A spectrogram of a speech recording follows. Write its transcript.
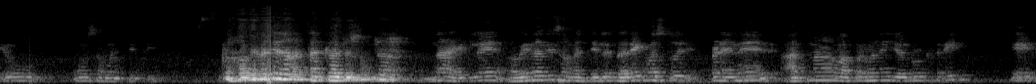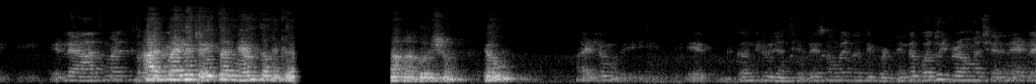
એવું હું સમજતી હતી. હવે નથી સમજતા? કે હજુ સમજો? ના ના એટલે હવે નથી સમજતી. એટલે દરેક વસ્તુ પણ એને આત્મા વાપરવાની જરૂર ખરી કે એટલે આત્મા આત્મા એટલે ચૈતન્ય એમ તમે કહેવા માંગો છો? એવું? હા એટલે એ કન્ફ્યુઝન છે. એટલે સમજ નથી પડતી. એટલે બધું જ બ્રહ્મ છે ને એટલે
